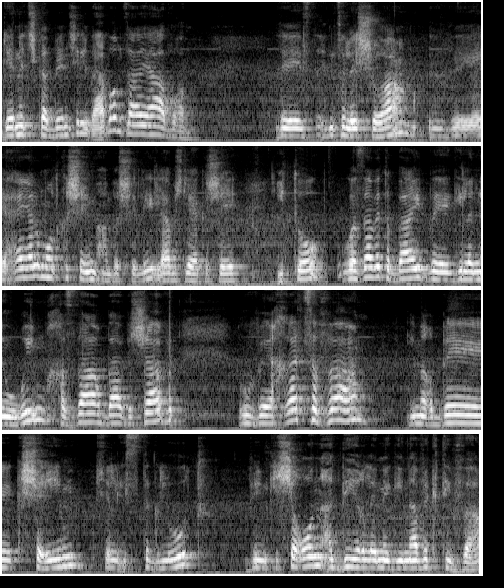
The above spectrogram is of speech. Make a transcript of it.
גנצ'קה בן שלי, ואברהם זה היה אברהם. וניצולי שואה, והיה לו מאוד קשה עם אבא שלי, לאבא שלי היה קשה איתו. הוא עזב את הבית בגיל הנעורים, חזר, בא ושב, ואחרי הצבא, עם הרבה קשיים של הסתגלות, ועם כישרון אדיר לנגינה וכתיבה,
